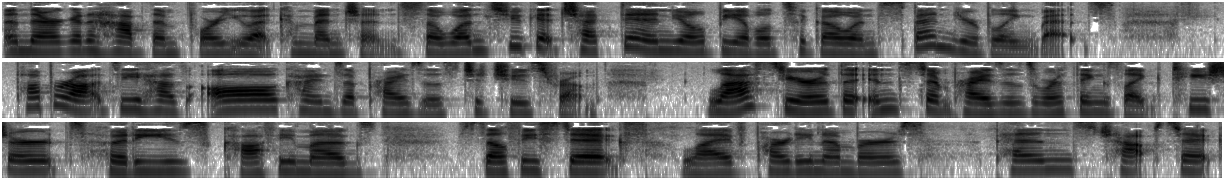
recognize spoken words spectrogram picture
and they're going to have them for you at convention. So once you get checked in, you'll be able to go and spend your bling bits. Paparazzi has all kinds of prizes to choose from Last year, the instant prizes were things like t shirts, hoodies, coffee mugs, selfie sticks, live party numbers, pens, chapstick,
